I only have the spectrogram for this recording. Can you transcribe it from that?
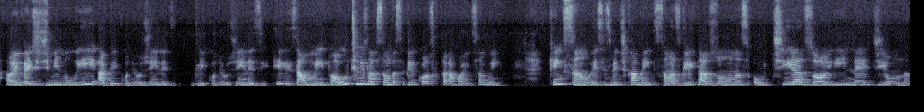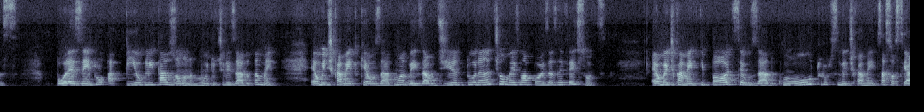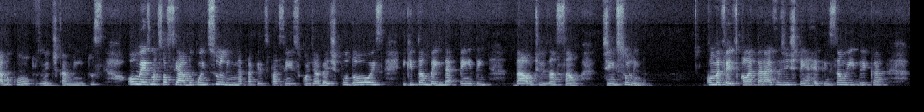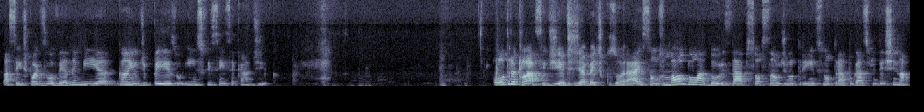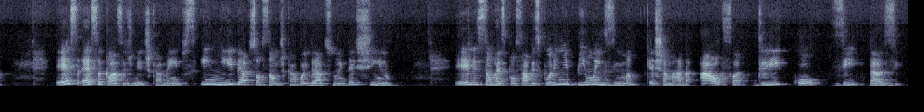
Ao invés de diminuir a gliconeogênese, gliconeogênese, eles aumentam a utilização dessa glicose que está na corrente sanguínea. Quem são esses medicamentos? São as glitazonas ou tiazolinedionas. Por exemplo, a pioglitazona, muito utilizado também. É um medicamento que é usado uma vez ao dia durante ou mesmo após as refeições. É um medicamento que pode ser usado com outros medicamentos, associado com outros medicamentos, ou mesmo associado com insulina para aqueles pacientes com diabetes tipo 2 e que também dependem da utilização de insulina. Como efeitos colaterais, a gente tem a retenção hídrica, paciente pode desenvolver anemia, ganho de peso e insuficiência cardíaca. Outra classe de antidiabéticos orais são os moduladores da absorção de nutrientes no trato gastrointestinal. essa classe de medicamentos inibe a absorção de carboidratos no intestino. Eles são responsáveis por inibir uma enzima que é chamada alfa-glicosidase.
